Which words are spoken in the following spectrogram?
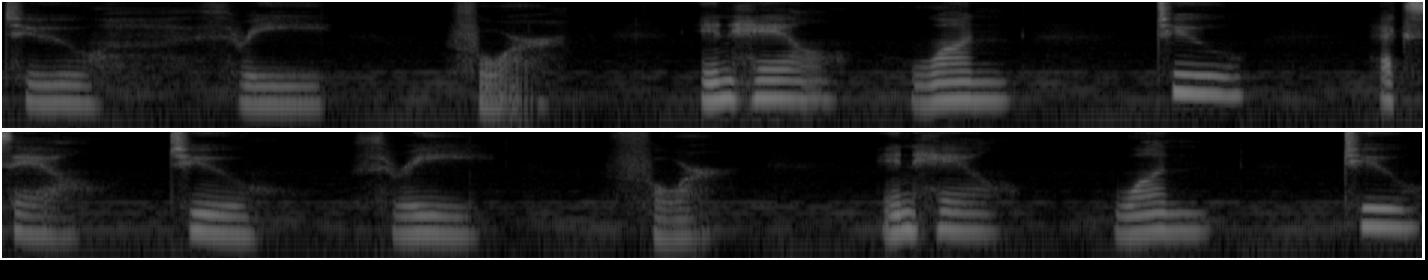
two, three, four. Inhale, one, two, exhale, two, three, four. Inhale, one, two,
